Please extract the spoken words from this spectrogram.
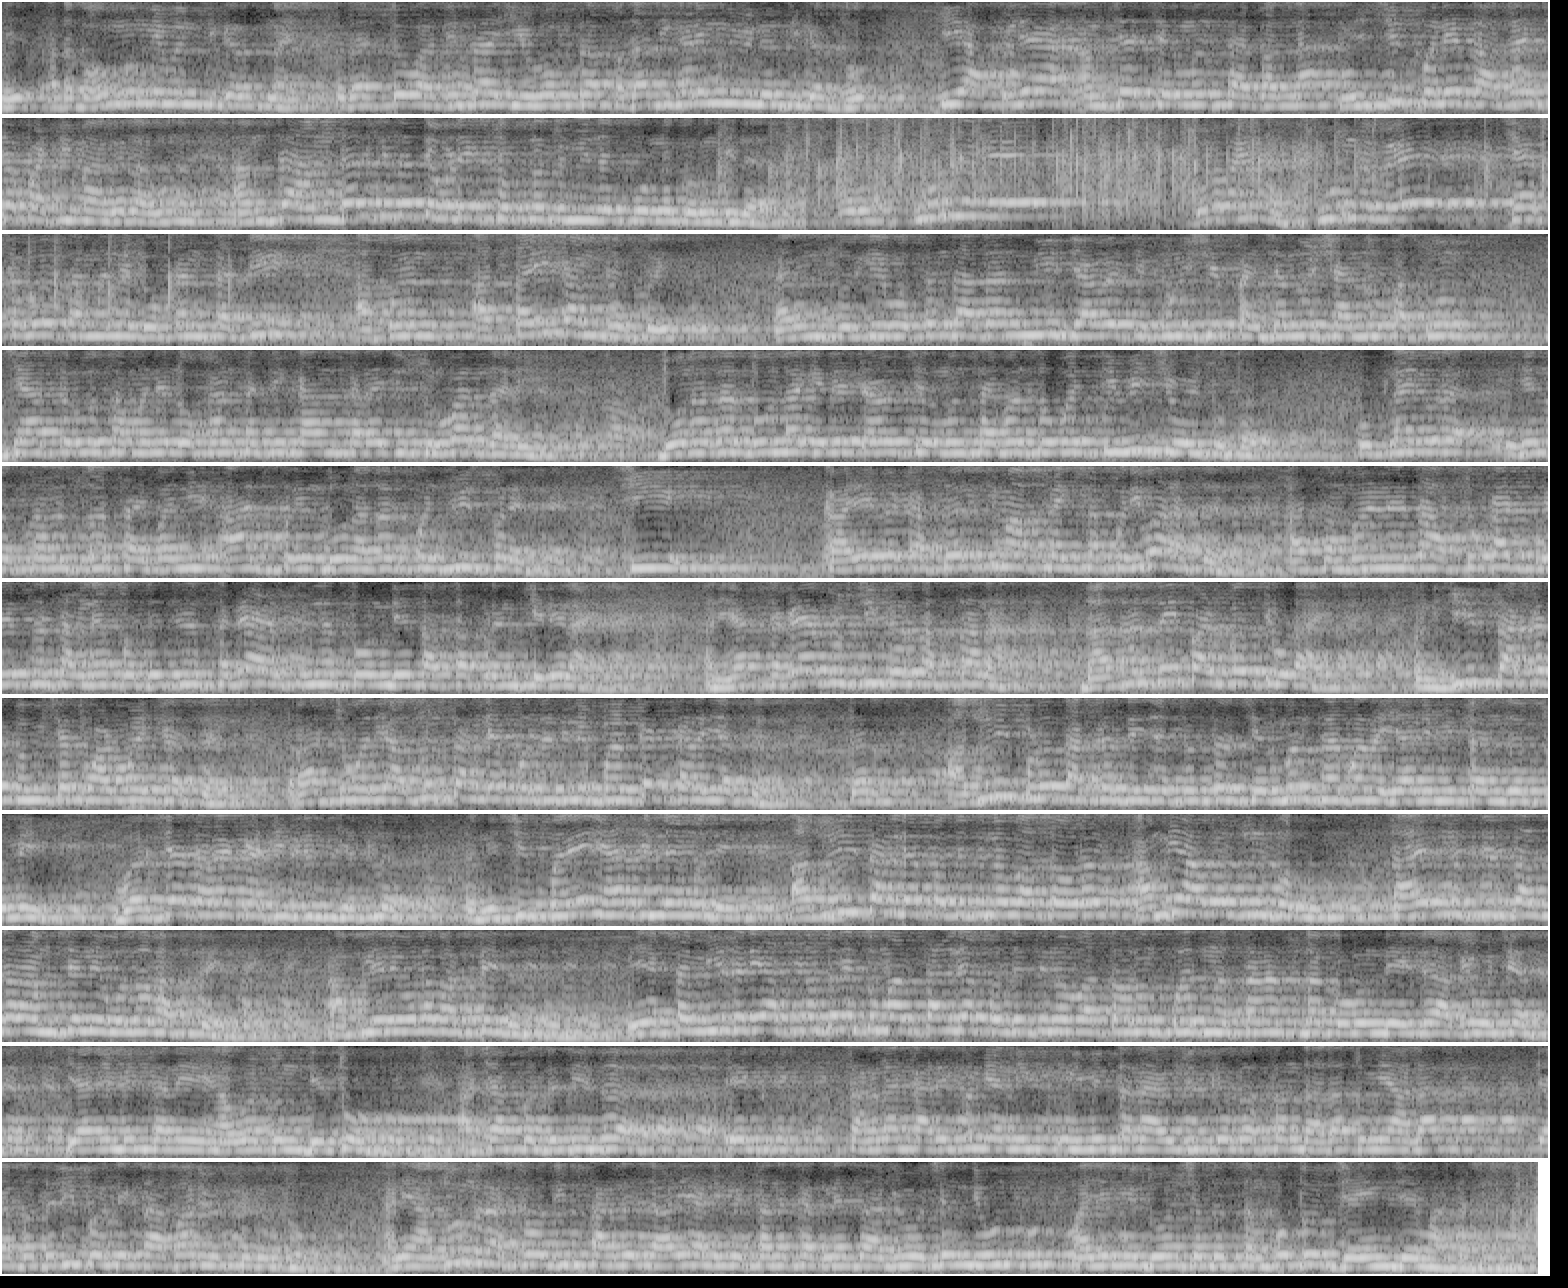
हे आता भाऊ म्हणून विनंती करत नाही तर राष्ट्रवादीचा युवकचा पदाधिकारी म्हणून विनंती करतो की आपल्या आमच्या चेअरमन साहेबांना निश्चितपणे दादांच्या पाठीमागं लावून आमचं आमदारकीचं तेवढं एक स्वप्न तुम्ही जर पूर्ण करून दिलं तर पूर्ण वेळ बरोबर आहे ना? पूर्ण वेळ ह्या सर्वसामान्य लोकांसाठी आपण आत्ताही काम करतोय. कारण स्वर्गीय वसंतदादांनी ज्यावेळेस एकोणीसशे पंच्याण्णव शहाण्णवपासून ह्या सर्वसामान्य लोकांसाठी काम करायची सुरुवात झाली दोन हजार दोन ला गेले त्यावेळेस चेअरमन साहेबांचं वय तेवीस चोवीस होतं. कुठलाही हे नसताना सुद्धा साहेबांनी आजपर्यंत दोन हजार पंचवीसपर्यंत ही काळे गट असेल किंवा आपला इथला परिवार असेल हा सांभाळण्याचा आटोकाट प्रयत्न चांगल्या पद्धतीने सगळ्या अडचणीला तोंड देत आतापर्यंत केलेला आहे. आणि ह्या सगळ्या गोष्टी करत असताना दादांचंही पाठबळ तेवढं आहे. पण हीच ताकद भविष्यात वाढवायची असेल राष्ट्रवादी अजून चांगल्या पद्धतीने बळकट करायची असेल तर अजूनही पुढे ताकद द्यायची असेल तर चेअरमन साहेबांना या निमित्तानं जर तुम्ही वरच्या जरा कॅटेगरीत घेतलं तर निश्चितपणे ह्या जिल्ह्यामध्ये अजूनही चांगल्या पद्धतीनं वातावरण आम्ही आवर्जून करू. साहेब नसतील चालतं आमच्या लेवलला लागतंय आपल्या लेवलला बघते जसं एकटा मी जरी असलो तरी तुम्हाला चांगल्या पद्धतीनं वातावरण पद नसताना सुद्धा करून द्यायचं अभिवचन या निमित्ताने आवर्जून देतो. अशा पद्धतीचं एक चांगला कार्यक्रम या नि- निमित्ताने आयोजित करत असताना दादा तुम्ही आलात त्याबद्दलही प्रत्येकदा आभार व्यक्त करतो. आणि अजून राष्ट्रवादीत चांगले जाळे या निमित्तानं करण्याचं अभिवचन देऊन माझे मी दोन शब्द संपवतो. जय हिंद जय महाराष्ट्र.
